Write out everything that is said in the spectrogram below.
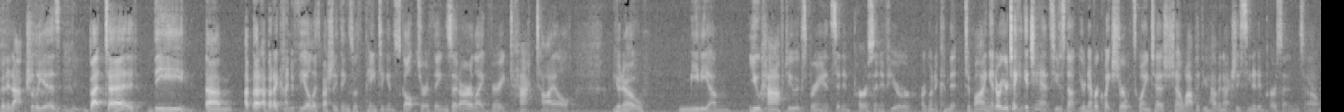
than it actually is. But uh, the um, but, but I kind of feel, especially things with painting and sculpture, things that are like very tactile, you know, medium you have to experience it in person if you are going to commit to buying it, or you're taking a chance. You just not you're never quite sure what's going to show up if you haven't actually seen it in person. So.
